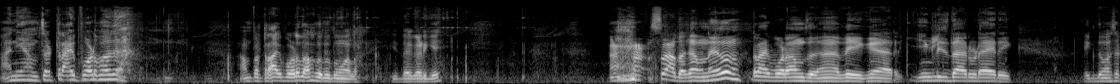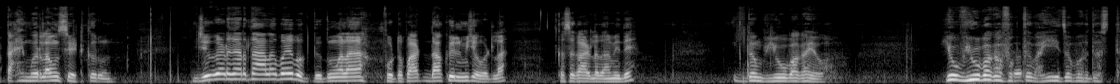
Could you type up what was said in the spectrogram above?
आणि आमचा ट्रायपॉड बघा. आमचा ट्रायपॉड दाखवतो तुम्हाला. ही दगड घे. साधा काम नाही हो. ट्रायपॉड आमचं. हां बेकार इंग्लिश दारू डायरेक्ट एकदम असं टायमर लावून सेट करून. जुगाड करता आला पाहिजे फक्त. तुम्हाला फोटो पाठ दाखवेल मी शेवटला. कसं काढलं आम्ही ते? एकदम व्ह्यू बघा ह्यो ह्यो व्ह्यू बघा फक्त भाई जबरदस्त.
